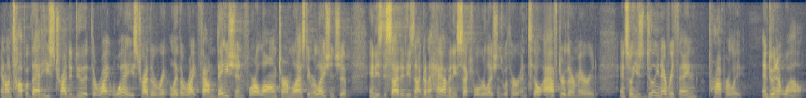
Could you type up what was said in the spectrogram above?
And on top of that, he's tried to do it the right way. He's tried to lay the right foundation for a long term, lasting relationship. And he's decided he's not going to have any sexual relations with her until after they're married. And so he's doing everything properly and doing it well.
